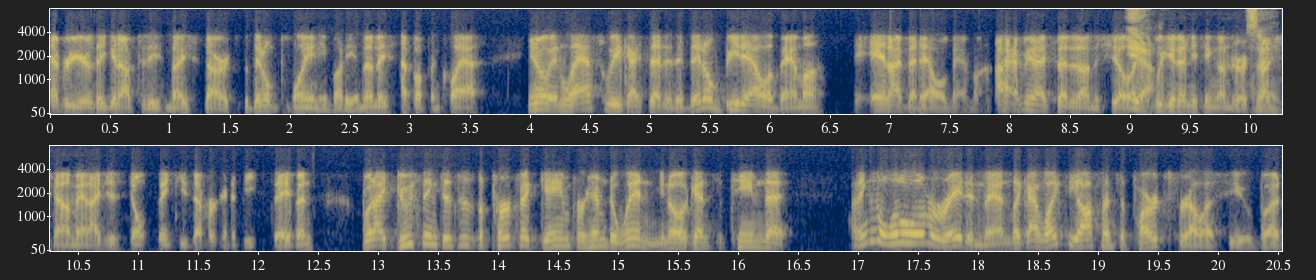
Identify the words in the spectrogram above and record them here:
every year they get off to these nice starts, but they don't play anybody, and then they step up in class. You know, and last week I said it: if they don't beat Alabama, and I bet Alabama. I, mean, I said it on the show. Like, yeah. if we get anything under a Same. touchdown, man, I just don't think he's ever going to beat Saban. But I do think this is the perfect game for him to win. You know, against a team that I think is a little overrated, man. Like I like the offensive parts for LSU, but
